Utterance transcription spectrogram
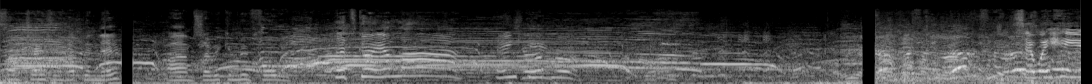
some change will happen there, um, so we can move forward. Let's go, Allah. Thank you. So we're here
